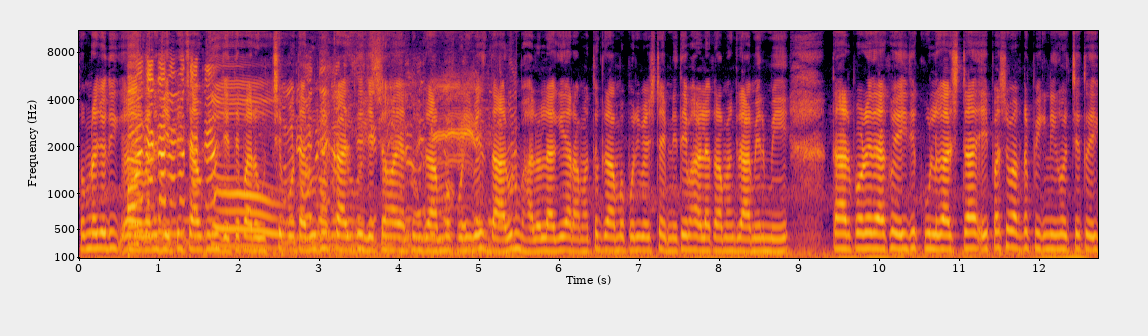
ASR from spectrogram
তোমরা যদি মানে যেতে চাও, কিন্তু যেতে পারো, উচ্ছে পোতা রুটির কাজ দিয়ে যেতে হয়, একদম গ্রাম্য পরিবেশ, দারুণ ভালো লাগে। আর আমার তো গ্রাম্য পরিবেশটা এমনিতেই ভালো লাগে, আমার গ্রামের মেয়ে। তারপরে দেখো, এই যে কুল গাছটা, এই পাশেও একটা পিকনিক হচ্ছে, তো এই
